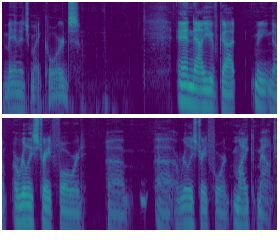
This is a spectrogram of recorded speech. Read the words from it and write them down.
Manage my cords. And now you've got you know, a really straightforward, uh, uh, a really straightforward mic mount.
